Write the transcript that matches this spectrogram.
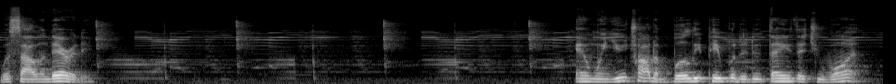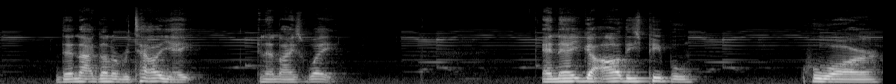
with solidarity. And when you try to bully people to do things that you want, they're not going to retaliate in a nice way. And now you got all these people who are,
